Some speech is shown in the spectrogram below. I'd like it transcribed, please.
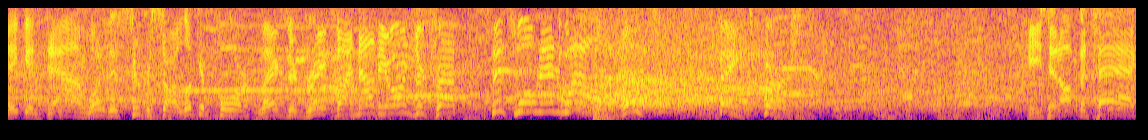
Taken down. What is this superstar looking for? Legs are great by now. The arms are trapped. This won't end well. Oops. Face first. He's hit off the tag.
